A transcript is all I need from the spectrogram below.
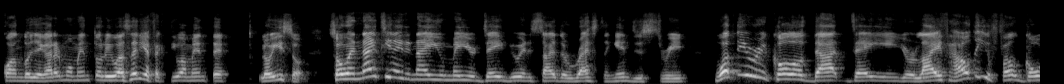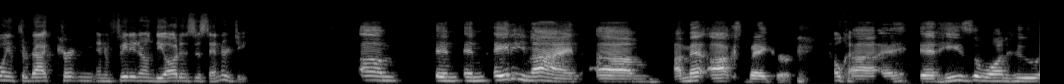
cuando llegara el momento lo iba a hacer y efectivamente lo hizo. So in 1989 you made your debut inside the wrestling industry. What do you recall of that day in your life? How do you felt going through that curtain and feeding on the audience's energy? Um, in in '89, um, I met Ox Baker. Okay. Uh, and he's the one who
